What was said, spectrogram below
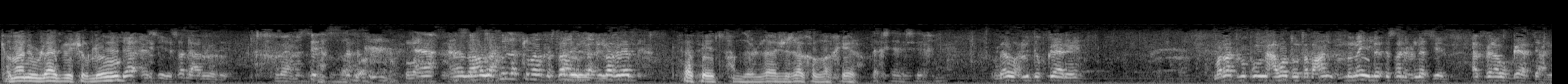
كمان الاولاد بيشغلوك؟ لا يا سيدي صلي على النبي. أنا أنا بقول لك كمان المغرب. كفيت الحمد لله جزاك الله خير. بروح من دكاني. مرات بكون عوضه طبعا بميل يصلي في المسجد أكثر اوقات يعني.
